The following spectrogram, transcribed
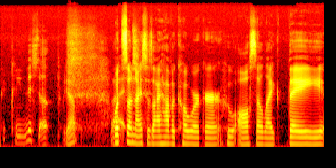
could clean this up. Yep. What's so nice is I have a coworker who also like they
